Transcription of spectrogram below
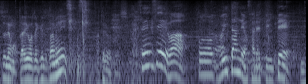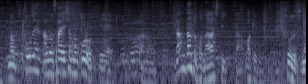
つでも対応できるために当てるわけですよ。先生はこの V 鍛錬をされていて、まあ、当然あの最初の頃ってあのだんだんとこう慣らしていったわけですよね。そうですね。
